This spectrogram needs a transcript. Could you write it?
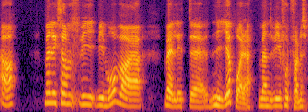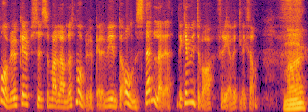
Ja. Men liksom vi, vi må vara väldigt eh, nya på det. Men vi är fortfarande småbrukare precis som alla andra småbrukare. Vi är ju inte omställare. Det kan vi ju inte vara för evigt liksom. Nej.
